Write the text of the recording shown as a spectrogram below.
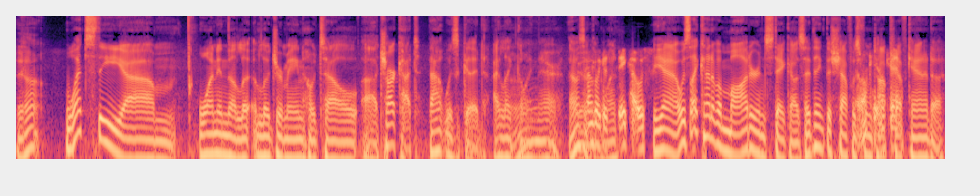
Yeah. What's the um, one in the Le, Le Germain Hotel, uh, Charcut? That was good. I like going there. That was Sounds like good a one. steakhouse. Yeah, it was like kind of a modern steakhouse. I think the chef was from Okay, Top okay. Chef Canada.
